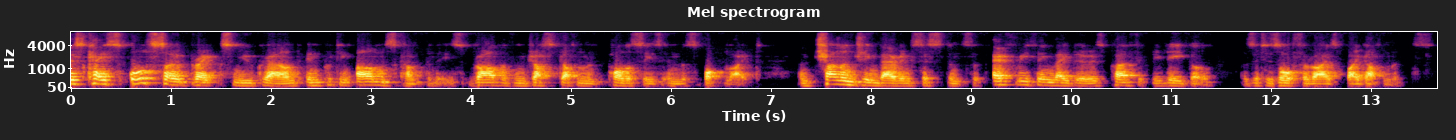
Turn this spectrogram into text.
This case also breaks new ground in putting arms companies rather than just government policies in the spotlight and challenging their insistence that everything they do is perfectly legal as it is authorised by governments.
